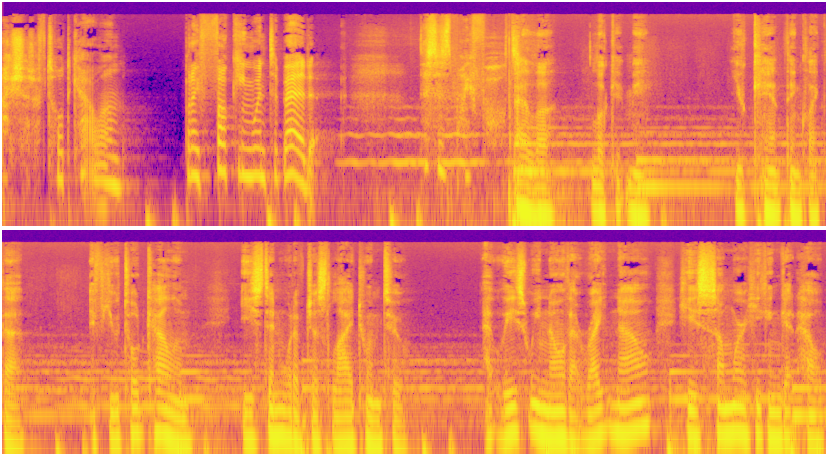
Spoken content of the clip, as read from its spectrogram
I should have told Callum, but I fucking went to bed. This is my fault. Ella, look at me. You can't think like that. If you told Callum, Easton would have just lied to him too. At least we know that right now he is somewhere he can get help,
